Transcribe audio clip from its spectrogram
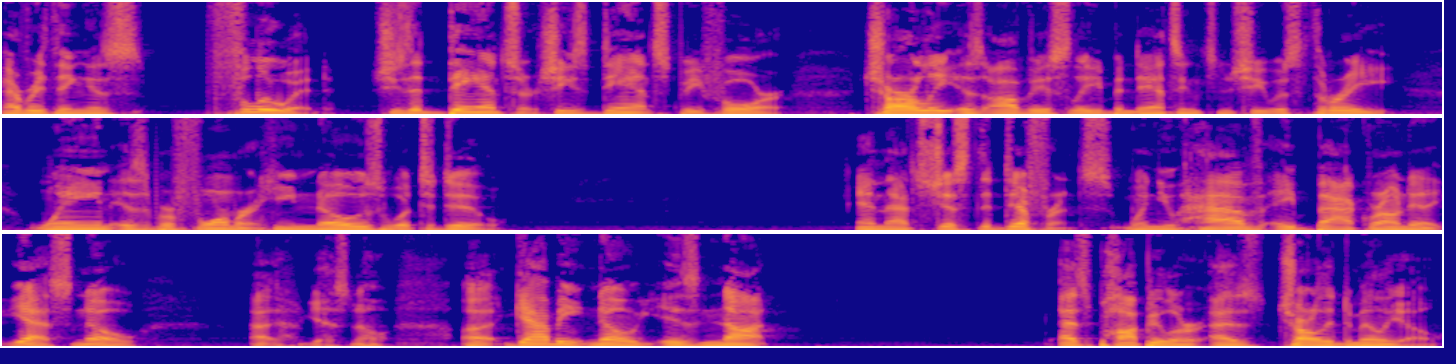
everything is fluid. She's a dancer. She's danced before. Charli has obviously been dancing since she was three. Wayne is a performer. He knows what to do. And that's just the difference. When you have a background in it, yes, no, uh, yes, no. Uh, Gabby, no, is not as popular as Charli D'Amelio.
